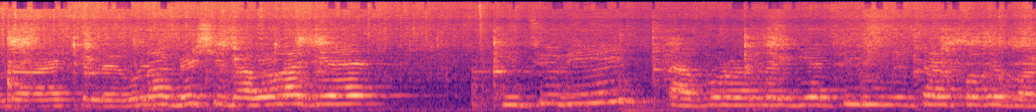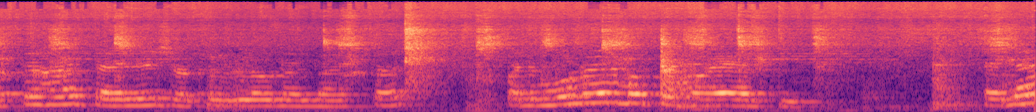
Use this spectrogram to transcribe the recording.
ওনার আসলে ওনার বেশি ভালো লাগে খিচুড়ি, তারপর হলে গিয়ে তিন লিটার করে ভরতে হয় তাহলে সকালবেলা ওনার নাস্তা। মানে মনের মতো হয় আর কি। তাই না?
